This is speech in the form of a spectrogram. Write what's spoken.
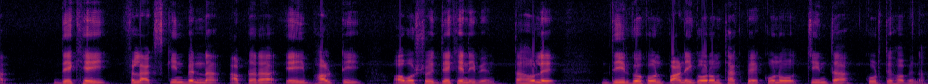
দেখেই ফ্লাক্স কিনবেন না, আপনারা এই ভাল্বটি অবশ্যই দেখে নেবেন। তাহলে দীর্ঘক্ষণ পানি গরম থাকবে, কোনো চিন্তা করতে হবে না।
